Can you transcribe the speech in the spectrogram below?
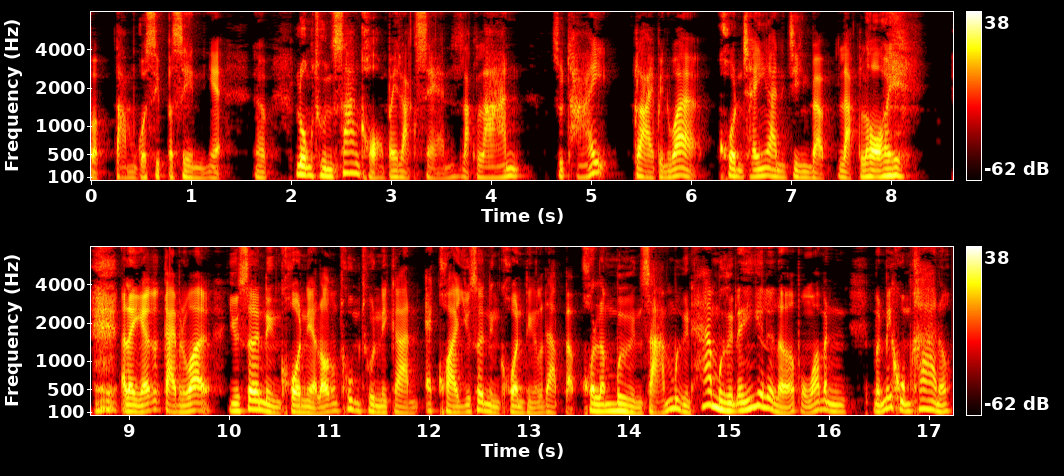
แบบต่ำกว่า 10%เนี่ยนะครับลงทุนสร้างของไปหลักแสนหลักล้าน สุดท้าย กลายเป็นว่าคนใช้งานจริงๆแบบหลักร้อย อะไรเงี้ยก็กลายเป็นว่า user หนึ่งคนเนี่ยเราต้องทุ่มทุนในการ acquire user หนึ่งคนถึงระดับแบบคนละหมื่นสามหมื่นห้าหมื่นอะไรอย่างเงี้ยเลยเหรอ ผมว่ามันมันไม่คุ้มค่าเนาะ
